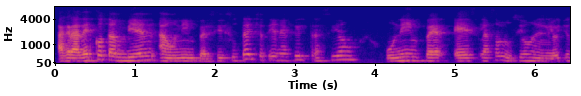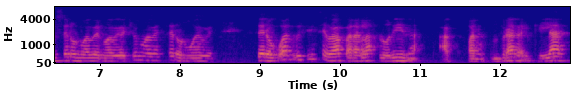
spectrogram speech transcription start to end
Agradezco también a Unimper. Si su techo tiene filtración, Unimper es la solución en el 809 989 04 y si se va para la Florida para comprar, alquilar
